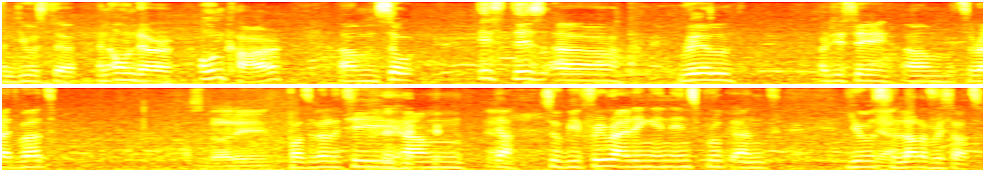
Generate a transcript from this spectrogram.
and use the and own their own car. Um, so, is this a real? How do you say? Um, what's the right word? possibility. possibility um, Yeah. yeah. to be free riding in Innsbruck and use Yeah. a lot of resorts.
